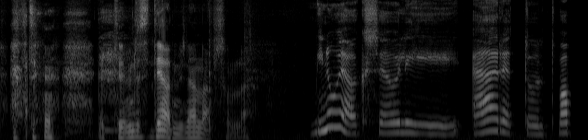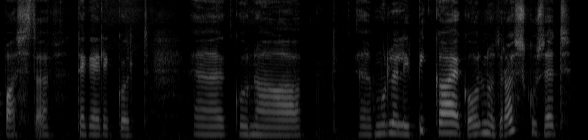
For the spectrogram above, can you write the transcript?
et, et mida see teadmine annab sulle? minu jaoks see oli ääretult vabastav tegelikult, äh, kuna äh, mul olid pikka aega olnud raskused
